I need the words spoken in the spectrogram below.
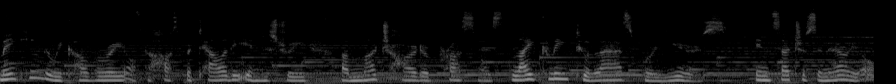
making the recovery of the hospitality industry a much harder process likely to last for years. In such a scenario,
